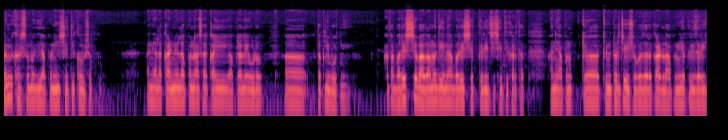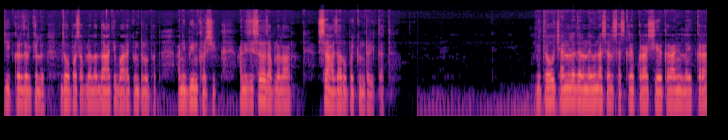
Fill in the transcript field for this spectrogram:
कमी खर्चामध्ये आपण ही शेती करू शकतो. आणि याला काढणीला पण असं काही आपल्याला एवढं तकलीफ होत नाही. आता बरेचशे भागामध्ये ना बरेच शेतकरी याची शेती करतात. आणि आपण क क्विंटलच्या हिशोबा जर काढलं आपण एकरी जर एक एकर जर केलं जवळपास आपल्याला दहा ते बारा क्विंटल होतात. आणि बिनखर्शिक आणि ते सहज आपल्याला सहा हजार रुपये क्विंटल विकतात. मित्र चॅनलला जर नवीन असेल सबस्क्राईब करा शेअर करा आणि लाईक करा.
